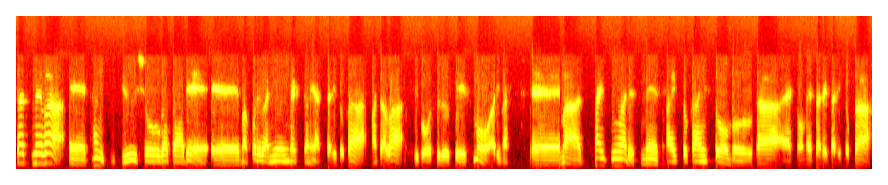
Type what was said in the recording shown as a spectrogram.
2つ目は、えー、短期重症型で、えーまあ、これは入院が必要になったりとかまたは死亡するケースもあります。えーまあ、最近はですねサイトカインストームが証明されたりとか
